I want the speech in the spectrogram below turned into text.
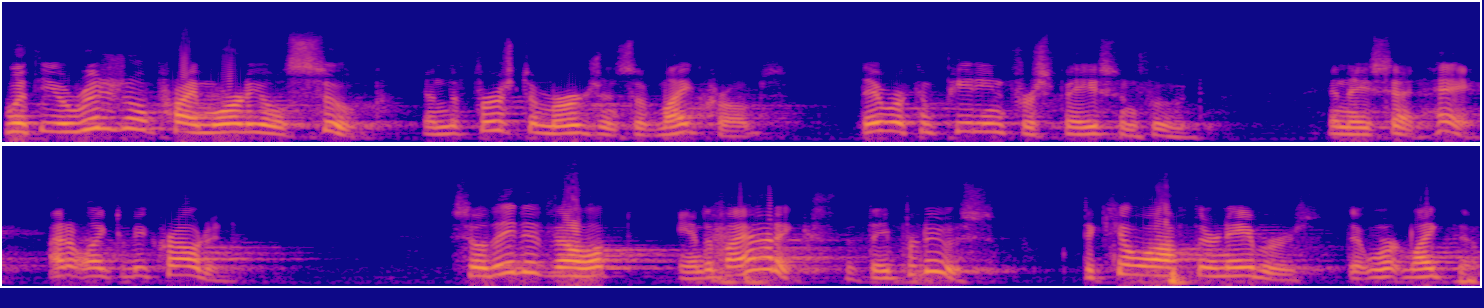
With the original primordial soup and the first emergence of microbes, they were competing for space and food. And they said, hey, I don't like to be crowded. So they developed antibiotics that they produce to kill off their neighbors that weren't like them.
